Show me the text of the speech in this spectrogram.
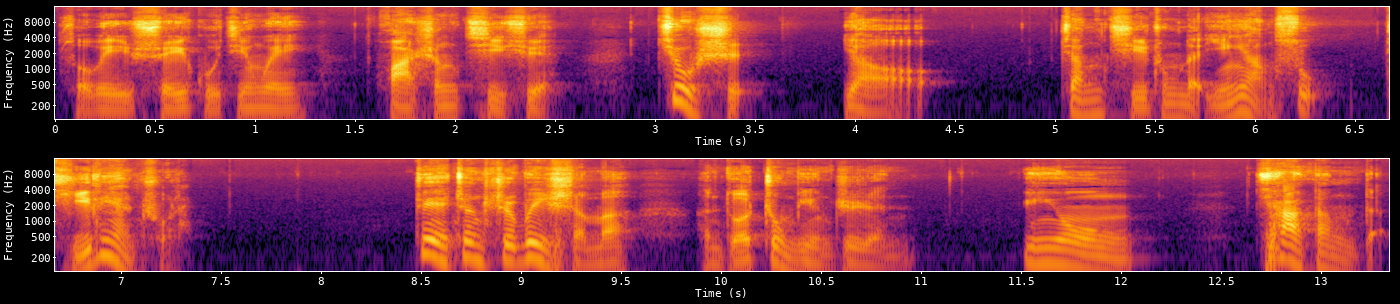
所谓水谷精微、化生气血，就是要将其中的营养素提炼出来。这也正是为什么很多重病之人运用恰当的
